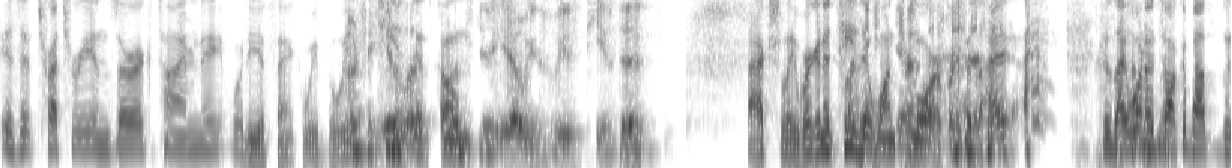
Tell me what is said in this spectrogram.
is it treachery in Zurich time, Nate? What do you think? We've we've okay, teased yeah, it. So do, yeah, we've we've teased it. Actually, we're going to tease Funny, it once yeah. more because I because I want to talk about the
